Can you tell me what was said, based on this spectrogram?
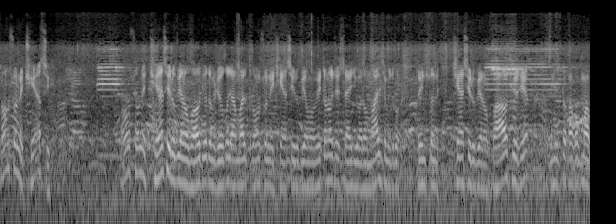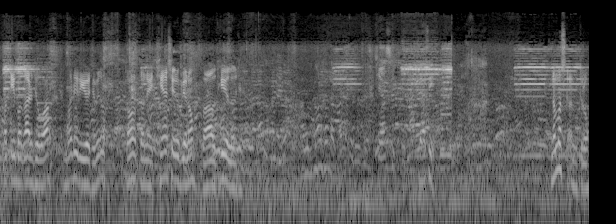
ત્રણસો ને છ્યાસી. ત્રણસો ને છ્યાસી રૂપિયાનો ભાવ થયો. તમે જોયો કે આ માલ ત્રણસો ને છ્યાસી રૂપિયામાં વેચાણો છે. સાઈઝવાળો માલ છે મિત્રો. ત્રણસો ને છ્યાસી રૂપિયાનો ભાવ થયો છે. અમુક ટકા કોકમાં પતિ બગાડ જોવા મળી રહ્યો છે મિત્રો. ત્રણસો ને છ્યાસી રૂપિયાનો ભાવ થયેલો છે. નમસ્કાર મિત્રો.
